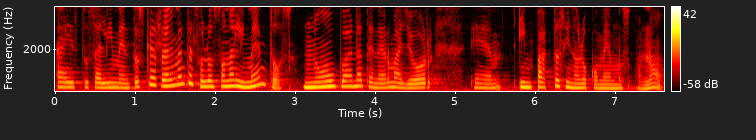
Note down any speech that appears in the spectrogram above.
a estos alimentos que realmente solo son alimentos, no van a tener mayor em, impacto si no lo comemos o no.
